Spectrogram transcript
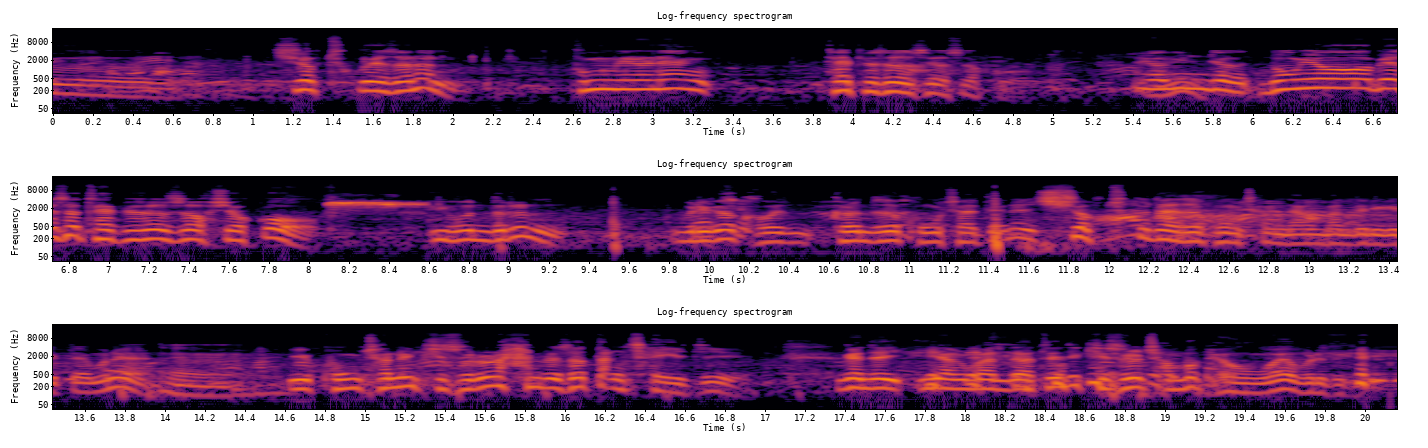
그 실업 축구에서는 국민은행 대표 선수였었고 여기 이제 농협에서 대표 선수 하셨고 이분들은 우리가 거- 그런 데서 공차할 때는 실업 축구단에서 공차는 양반들이기 때문에 이 공차는 기술을 하늘에서 땅 차이지. 그러니까 이제 이 양반들한테 이제 기술을 전부 배운 거예요, 우리들이.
